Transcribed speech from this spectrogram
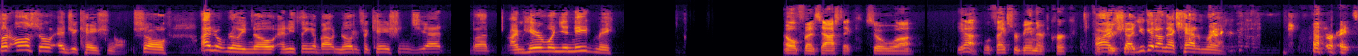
but also educational. So I don't really know anything about notifications yet, but I'm here when you need me. Oh, fantastic. So, uh, yeah, well, thanks for being there, Kirk. I All right, Scott, you get on that catamaran. All right.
